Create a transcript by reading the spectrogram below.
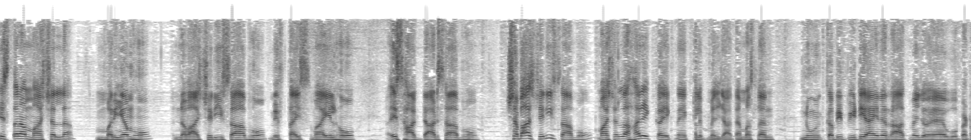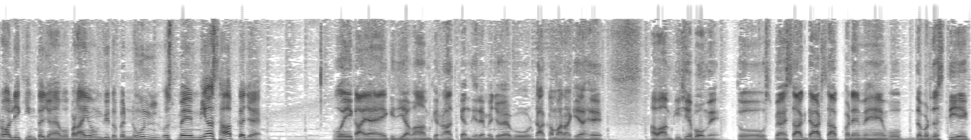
इस तरह माशाल्लाह, मरियम हो, नवाज़ शरीफ साहब हो, मिफ्ता इस्माइल हो, इसहाक डार साहब हो, शबाज शरीफ साहब हो, माशाल्लाह हर एक का एक ना एक क्लिप मिल जाता है। मसलन, नून, कभी पीटीआई ने रात में जो है वो पेट्रोल की कीमतें जो है वो बढ़ाई होंगी तो फिर नून उसमें मियाँ साहब का जो है, वो एक आया है कि जी आवाम के रात के अंधेरे में जो है वो डाका मारा गया है। आवाम की जेबों में। तो उसमें ऐसाक डार साहब खड़े हुए हैं वो ज़बरदस्ती एक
